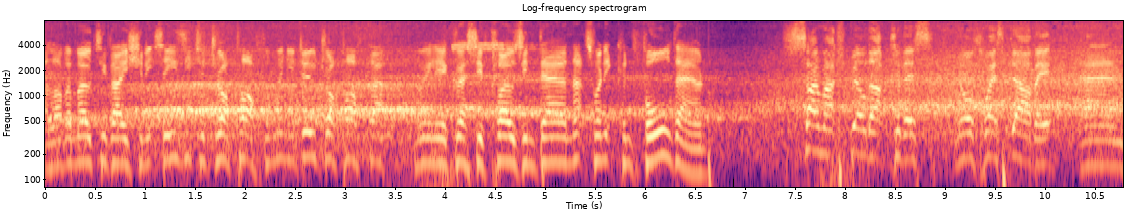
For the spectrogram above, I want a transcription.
a lot of motivation. It's easy to drop off, and when you do drop off that really aggressive closing down, that's when it can fall down. So much build-up to this Northwest derby, and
